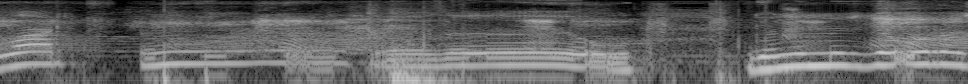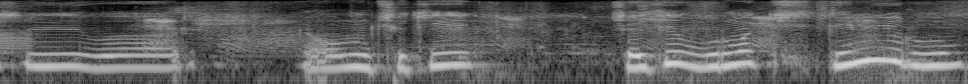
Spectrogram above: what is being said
Var Gönlümüzde orası var Ya oğlum çekil Çekil vurmak istemiyorum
